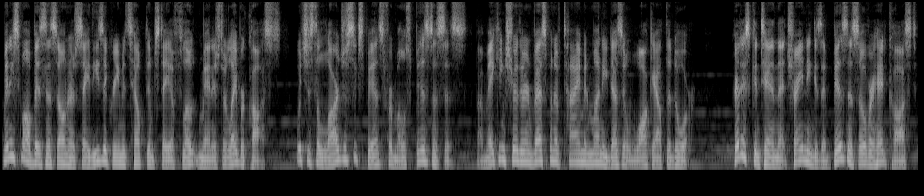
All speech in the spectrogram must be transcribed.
Many small business owners say these agreements help them stay afloat and manage their labor costs, which is the largest expense for most businesses, by making sure their investment of time and money doesn't walk out the door. Critics contend that training is a business overhead cost,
